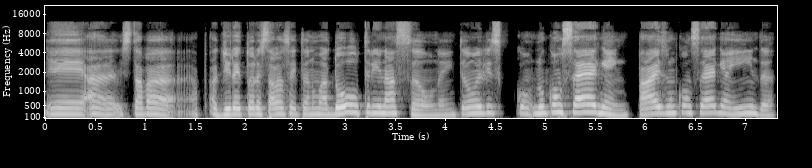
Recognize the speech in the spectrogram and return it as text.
é, a, estava, a, a, diretora estava aceitando uma doutrinação, né? Então eles não conseguem, pais não conseguem ainda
